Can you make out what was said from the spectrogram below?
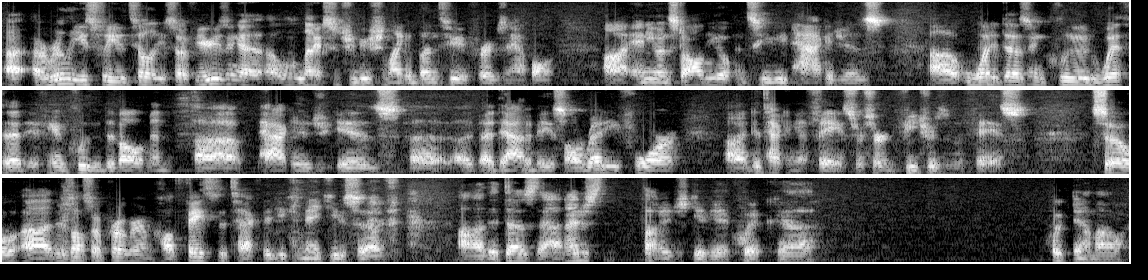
a, really useful utility. So if you're using a, a Linux distribution like Ubuntu, for example, uh, and you install the OpenCV packages, Uh, what it does include with it, if you include the development uh, package, is uh, a, a database already for detecting a face or certain features of a face. So uh, there's also a program called Face Detect that you can make use of uh, that does that. And I just thought I'd just give you a quick, uh, quick demo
